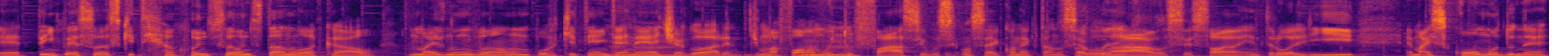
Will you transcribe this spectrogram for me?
é, tem pessoas que têm a condição de estar no local, mas não vão porque tem a internet Uhum. agora. De uma forma muito fácil, você consegue conectar no Só celular, você só entrou ali, é mais cômodo, né?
